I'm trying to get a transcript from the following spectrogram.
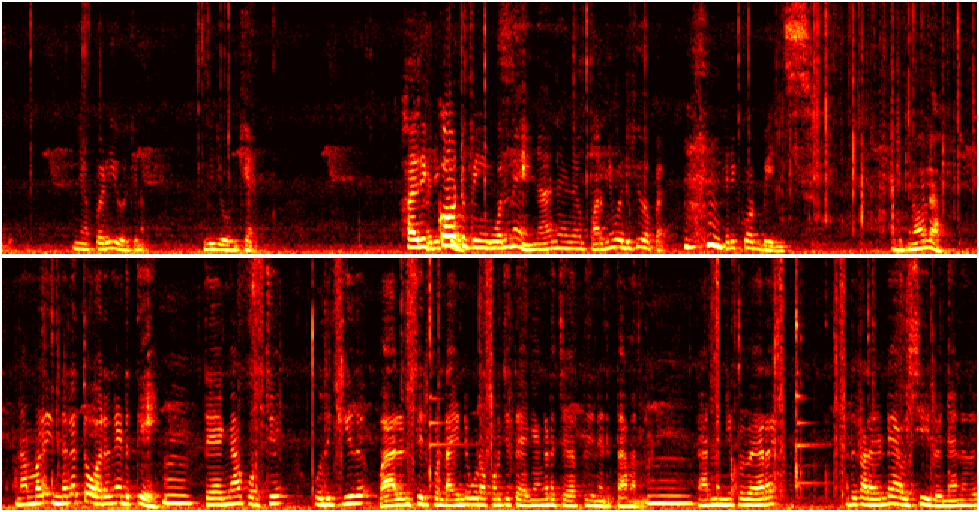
ഇത്. ഞാൻ പടി ചോദിക്കണം. ഇത് ചോദിക്കാൻ. ഹരിക്കോട്ട് ബീൻസ് ഒന്നേ ഞാൻ പറഞ്ഞു പഠിക്കൂ അപ്പം. ഹരിക്കോട്ട് ബീൻസ് പഠിക്കണമല്ലോ. നമ്മൾ ഇന്നലെ തോരനെടുത്തേ എടുത്തേ. തേങ്ങ കുറച്ച് ഒതുക്കിയത് ബാലൻസ് ഇരിപ്പുണ്ട് അതിന്റെ കൂടെ കുറച്ച് തേങ്ങയും കൂടെ ചേർത്ത് ഇതിന് എടുത്താൽ മതി. കാരണം ഇനിയിപ്പോൾ വേറെ അത് കളയേണ്ട ആവശ്യമില്ല. ഞാനത്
